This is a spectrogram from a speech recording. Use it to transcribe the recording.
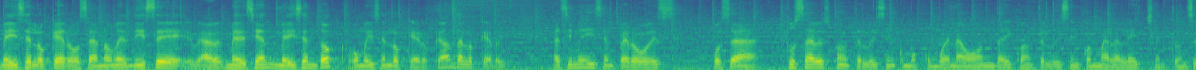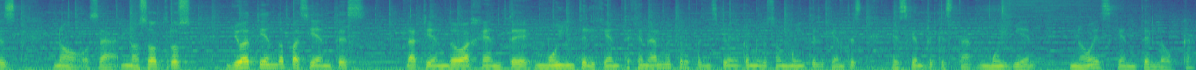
me dice loquero, o sea, no me dice, me decían, me dicen doc o me dicen loquero, ¿qué onda loquero? Así me dicen, pero es, o sea, tú sabes cuando te lo dicen como con buena onda y cuando te lo dicen con mala leche, entonces, no, o sea, nosotros, yo atiendo pacientes, atiendo a gente muy inteligente, generalmente los pacientes que vienen conmigo son muy inteligentes, es gente que está muy bien, no es gente loca,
